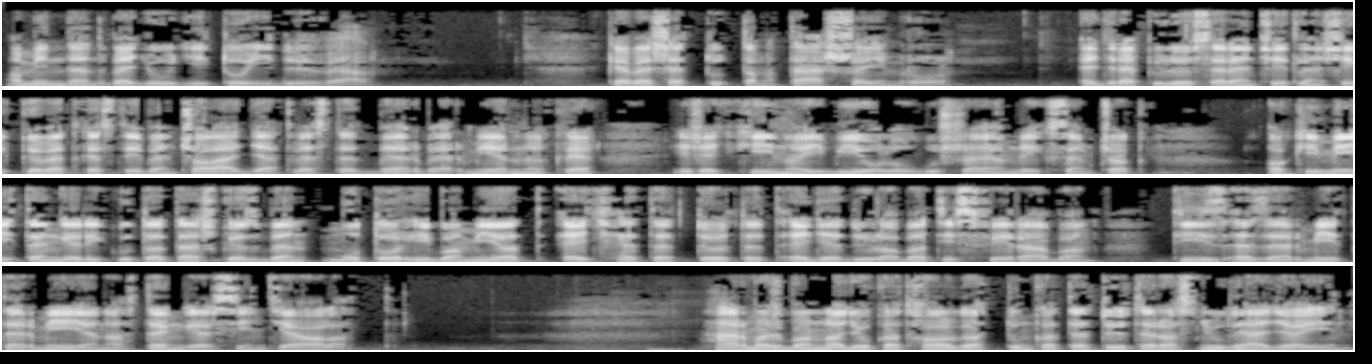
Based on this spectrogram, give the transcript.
a mindent begyógyító idővel. Keveset tudtam a társaimról. Egy repülő szerencsétlenség következtében családját vesztett berber mérnökre és egy kínai biológusra emlékszem csak, aki mélytengeri kutatás közben motorhiba miatt egy hetet töltött egyedül a batiszférában, tízezer méter mélyen a tengerszintje alatt. Hármasban nagyokat hallgattunk a tetőterasz nyugágyain,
